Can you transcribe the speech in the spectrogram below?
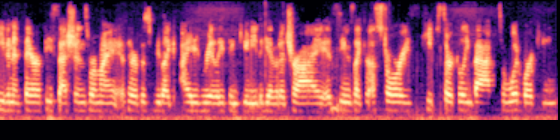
even in therapy sessions where my therapist would be like, I really think you need to give it a try. It mm-hmm. seems like a story keeps circling back to woodworking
